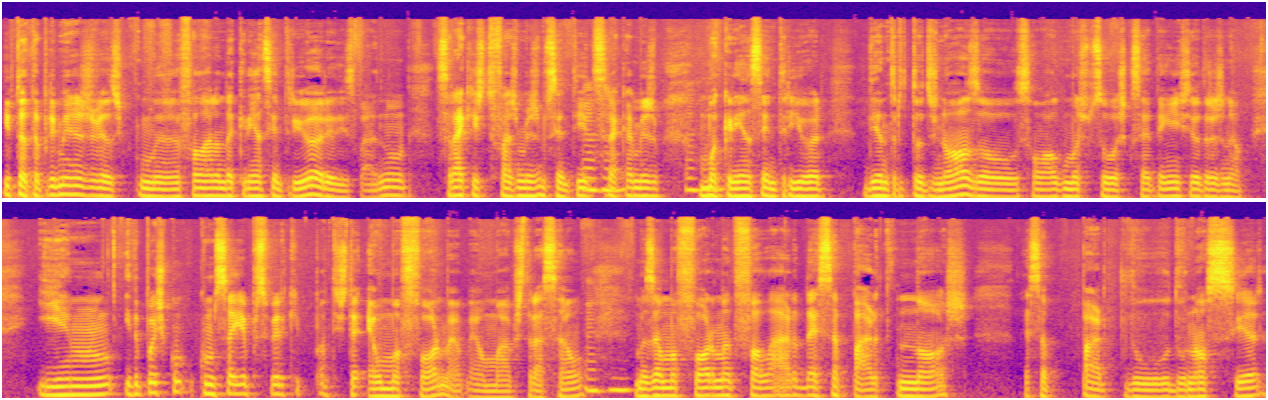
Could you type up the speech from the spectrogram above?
E portanto, as primeiras vezes que me falaram da criança interior, eu disse: "Pá, não, será que isto faz mesmo sentido? Será que há mesmo uma criança interior dentro de todos nós? Ou são algumas pessoas que sentem isto e outras não? E, hum, e depois com- comecei a perceber que pronto, isto é- é uma forma, é uma abstração, mas é uma forma de falar dessa parte de nós, essa parte do, do nosso ser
